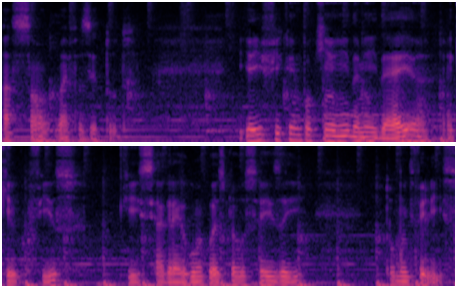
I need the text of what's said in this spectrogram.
Ação vai fazer tudo. E aí fica um pouquinho aí da minha ideia, aquilo que eu fiz, que se agrega alguma coisa para vocês aí, tô muito feliz.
